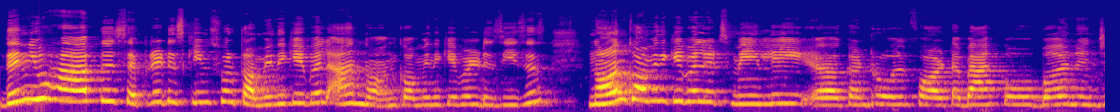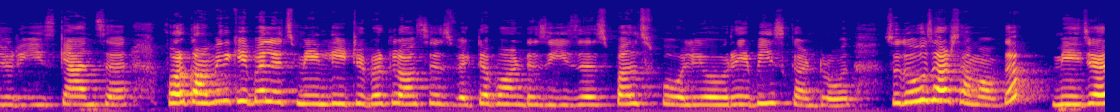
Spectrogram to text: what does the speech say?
Then you have the separate schemes for communicable and non-communicable diseases diseases. Non-communicable, it's mainly uh, control for tobacco, burn injuries, cancer. For communicable, it's mainly tuberculosis, vector-borne diseases, pulse polio, rabies control. So those are some of the major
